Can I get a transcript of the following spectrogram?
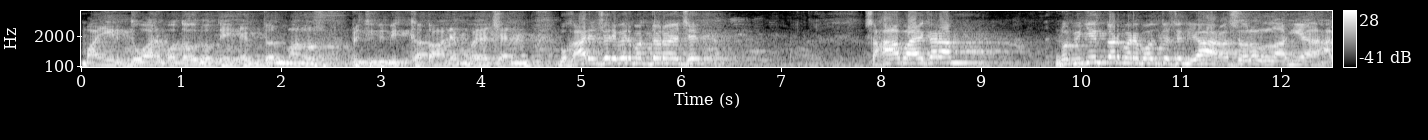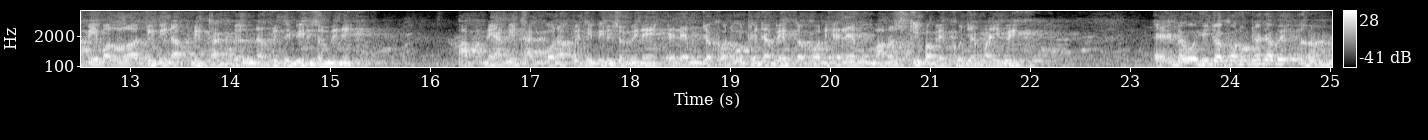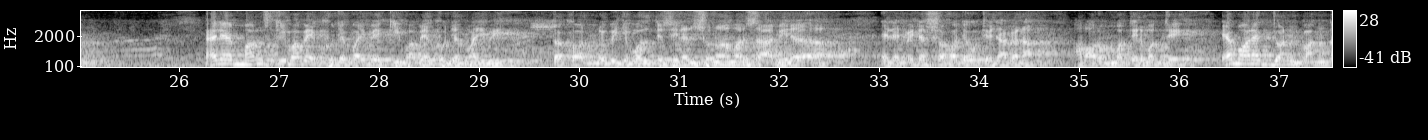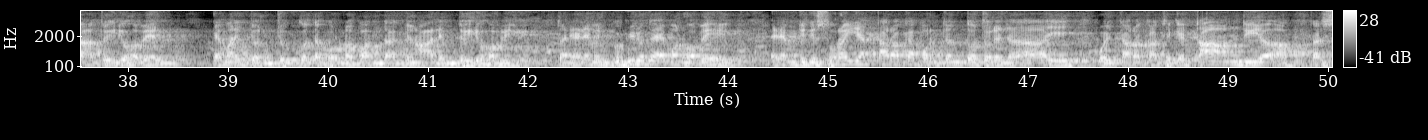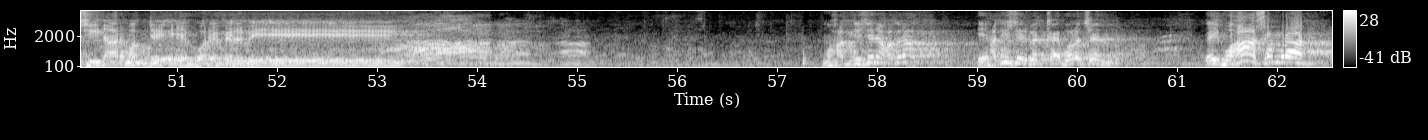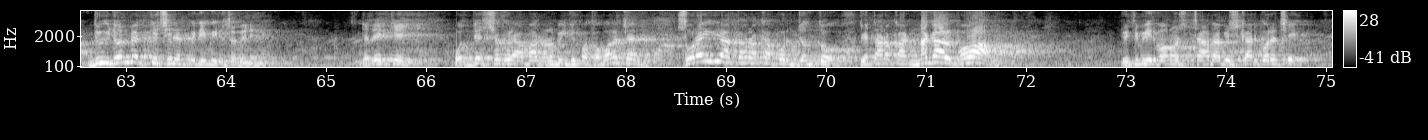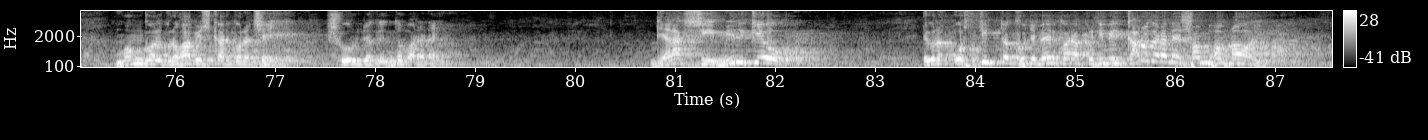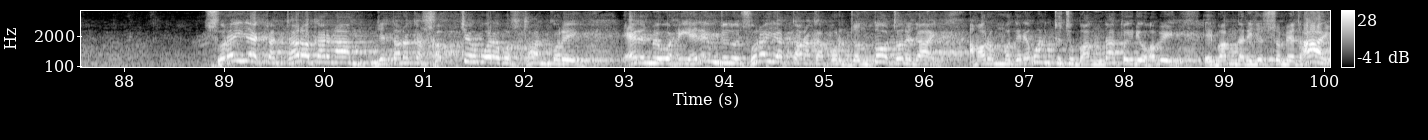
মায়ের দোয়ার বদৌলতে একজন মানুষ পৃথিবী বিখ্যাত আলেম হয়েছেন। বুখারি শরীফের মধ্যে রয়েছে। সাহাবা নবীজির দরবারে বলতেছেন, ইয়া রাসূলুল্লাহ, ইয়া হাবিবাল্লাহ, যেদিন আপনি থাকবেন না পৃথিবীর জমিনে, আপনি আমি থাকব না পৃথিবীর জমিনে, এলেম যখন উঠে যাবে, তখন এলেম মানুষ কীভাবে খুঁজে পাইবে? এলমে ওহি যখন উঠে যাবে এলেম মানুষ কীভাবে খুঁজে পাইবে, কীভাবে খুঁজে পাইবে? তখন নবীজি বলতেছিলেন, শুনো আমার সাহাবিরা, এলে এটা সহজে উঠে যাবে না। আমার উম্মতের মধ্যে এমন একজন বান্দা তৈরি হবেন, এমন একজন যোগ্যতাপূর্ণ বান্দা, একজন আলেম তৈরি হবে। তার এলেমের গভীরতা এমন হবে, এলেম যদি সোরাইয়ার তারকা পর্যন্ত চলে যায়, ওই তারকা থেকে টান দিয়া তার সিনার মধ্যে ভরে ফেলবে। মহাদিসের হজরত এই হাদিসের ব্যাখ্যায় বলেছেন, এই মহাসম্রাট দুইজন ব্যক্তি ছিলেন পৃথিবীর জমিনে। যাদেরকে উদ্দেশ্য করে আমার নবীজি কথা বলেছেন, সোরাইয়া তারকা পর্যন্ত যে তারকার নাগাল পাওয়া, পৃথিবীর মানুষ চাঁদ আবিষ্কার করেছে, মঙ্গল গ্রহ আবিষ্কার করেছে, সূর্য কিন্তু পারে নাই। গ্যালাক্সি, মিল্কিও, এগুলো অস্তিত্ব খুঁজে বের করা পৃথিবীর কারও দ্বারা সম্ভব নয়। সুরাইয়া একটা তারকার নাম, যে তারকা সবচেয়ে উপরে অবস্থান করে। এলমে ওহি এলেম যদি সুরাইয়ার তারকা পর্যন্ত চলে যায়, আমার মধ্যে এমন কিছু বান্দা তৈরি হবে, এই বান্দা নিজস্ব মেধায়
